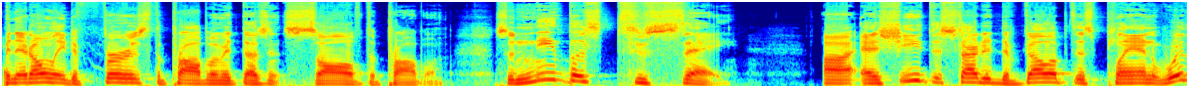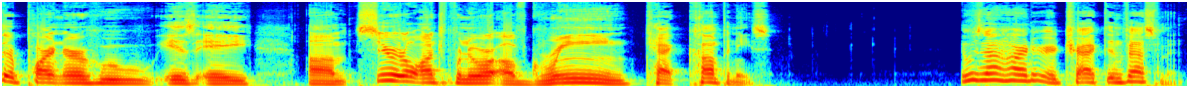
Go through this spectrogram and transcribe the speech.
and it only defers the problem, it doesn't solve the problem. So, needless to say, uh, as she started to develop this plan with her partner, who is a um, serial entrepreneur of green tech companies, it was not hard to attract investment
